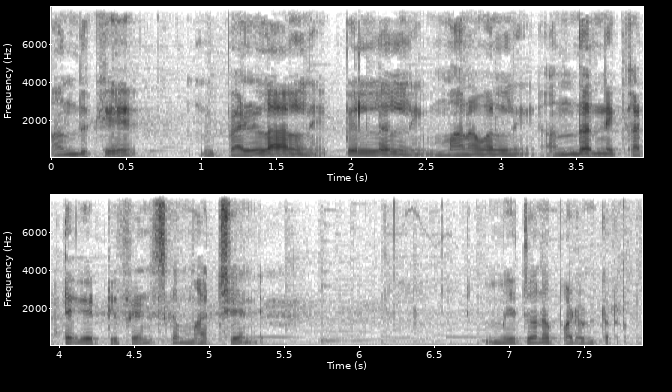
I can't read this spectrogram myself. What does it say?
అందుకే మీ పెళ్ళాలని పిల్లల్ని మనవల్ని అందరినీ కట్టగెట్టి ఫ్రెండ్స్గా మార్చేయండి. మీతోనే పడి ఉంటారు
